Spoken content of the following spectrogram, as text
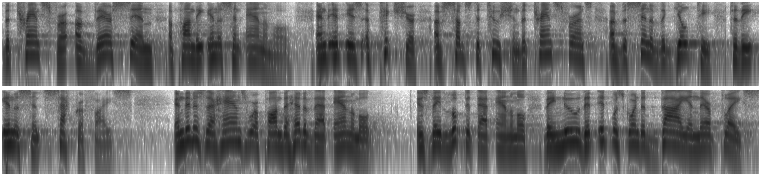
the transfer of their sin upon the innocent animal. And it is a picture of substitution, the transference of the sin of the guilty to the innocent sacrifice. And then, as their hands were upon the head of that animal, as they looked at that animal, they knew that it was going to die in their place,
